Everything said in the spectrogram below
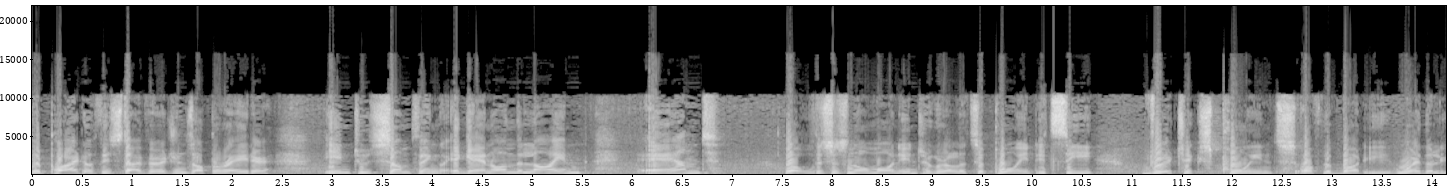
the part of this divergence operator into something again on the line and well this is no more an integral it's a point. It's the vertex points of the body where the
